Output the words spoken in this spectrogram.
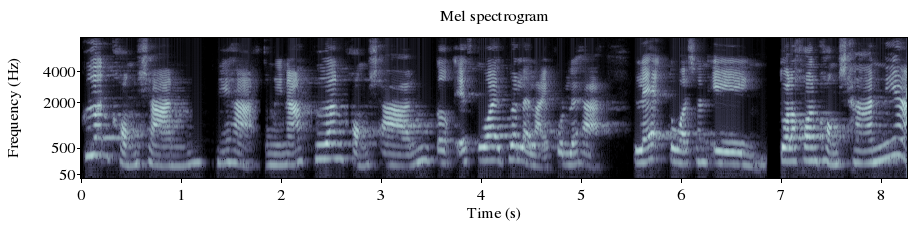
เพื่อนของฉันนี่ค่ะ ตรงนี้นะ เพื่อนของฉันเติม s ด้วยเพื่อนหลาย ๆ คนเลยค่ะ และตัวฉันเอง ตัวละครของฉันเนี่ย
